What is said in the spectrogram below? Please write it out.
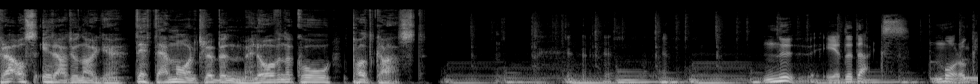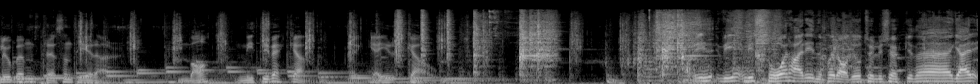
Fra oss i Radio Norge. Dette er Morgenklubben med Loven og co. podkast. Nå er det dags. Morgonklubben presenterer Mat midt i veckan med Geir Skau. Vi, vi, vi står her inne på Radiotullekjøkkenet, Geir,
